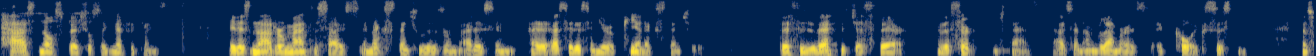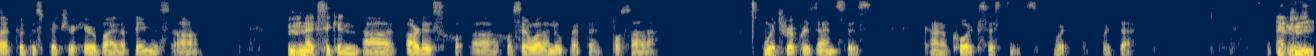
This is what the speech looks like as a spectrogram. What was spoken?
has no special significance. It is not romanticized in Mexistentialism as, in, as it is in European existentialism. This is, death is just there in the circumstance as an unglamorous coexistence. And so I put this picture here by the famous uh, Mexican uh, artist, uh, Jose Guadalupe Posada, which represents this kind of coexistence with, with death.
